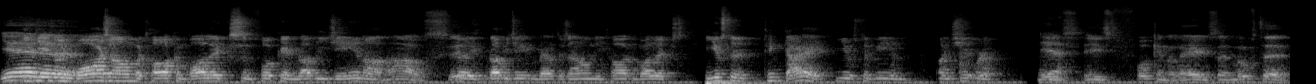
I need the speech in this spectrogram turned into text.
Yeah, he did the- like Warzone with talking bollocks and fucking Robbie G and all. Oh, sick. Like Robbie G and Belters only talking bollocks. He used to think that he used to be on, on shit with him. yeah. He's, he's fucking hilarious. I'd love to.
